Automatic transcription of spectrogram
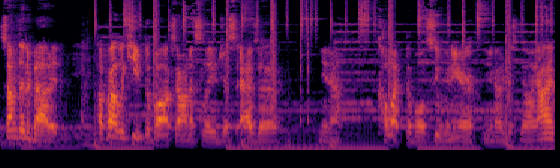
Something about it. I'll probably keep the box honestly just as a, you know, collectible souvenir. You know, just feeling I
